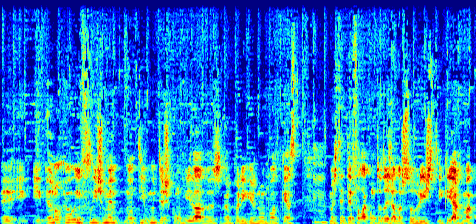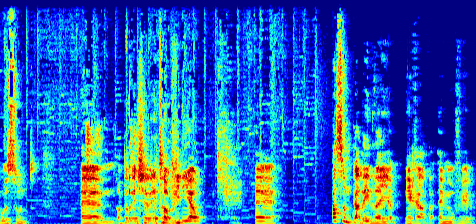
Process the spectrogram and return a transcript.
Eh, eu, eu, eu, infelizmente não tive muitas convidadas raparigas no meu podcast, hum. mas tentei falar com todas elas sobre isto e queria arrumar com o assunto. um, ou pelo menos saber a tua opinião. Uh, passa um bocado a ideia errada, a meu ver,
